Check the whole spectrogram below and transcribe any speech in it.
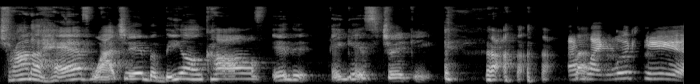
trying to half watch it but be on calls, it it, gets tricky. I'm like, look here,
